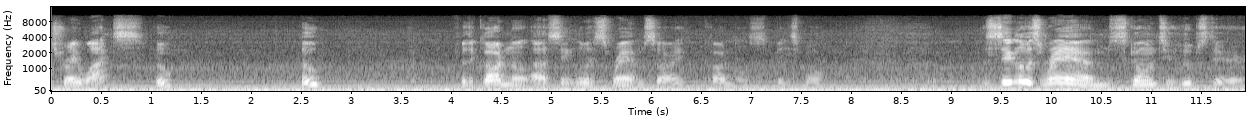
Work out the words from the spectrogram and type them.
Trey Watts. Who? Who? For the Cardinal, uh, St. Louis Rams. Sorry, Cardinals baseball. The St. Louis Rams going to Hoopster.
